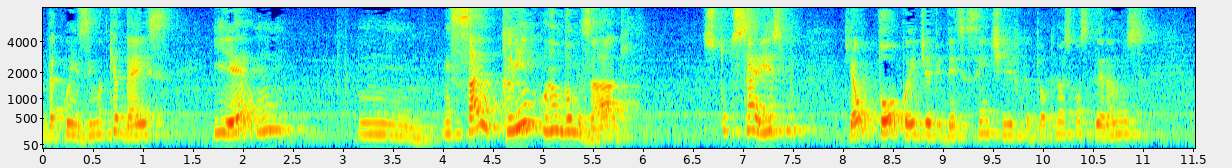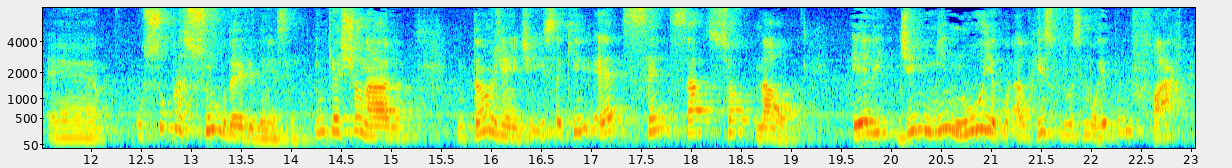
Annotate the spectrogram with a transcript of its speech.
da coenzima Q10. E é um, um ensaio clínico randomizado, estudo seríssimo, que é o topo aí de evidência científica, que é o que nós consideramos é, o supra-sumo da evidência, inquestionável. Então, gente, isso aqui é sensacional. Ele diminui o risco de você morrer por infarto.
